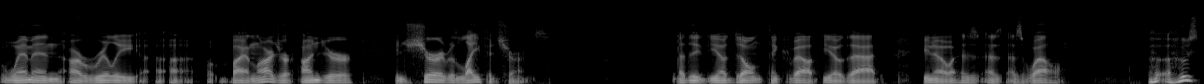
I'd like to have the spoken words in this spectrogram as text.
women are really, uh, uh, by and large, are underinsured with life insurance. Uh, they, you know, don't think about you know that, you know, as as, as well. Wh- Who's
